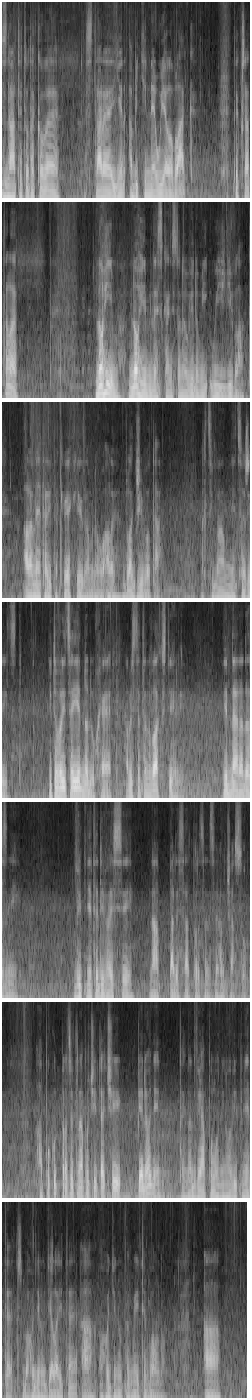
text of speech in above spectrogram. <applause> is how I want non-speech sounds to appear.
Znáte to takové staré, jen aby ti neujel vlak? Tak přátelé, mnohým, mnohým dneska nic to neuvědomí, ujíždí vlak. Ale ne tady taky, jak je za mnou, ale vlak života. A chci vám něco říct. Je to velice jednoduché, abyste ten vlak stihli. Jedna rada zní. Vypněte devicey na 50% svého času. A pokud pracujete na počítači 5 hodin, tak na dvě a půl hodinu ho vypněte. Třeba hodinu dělejte a hodinu pak mějte volno. A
